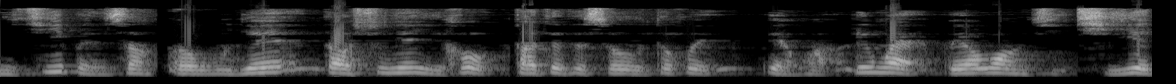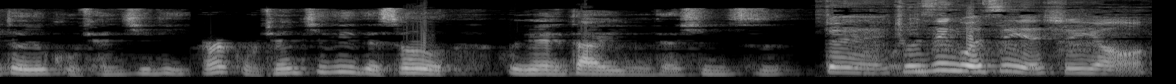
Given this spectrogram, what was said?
你基本上，呃，五年到十年以后，大家的收入都会变化。另外，不要忘记，企业都有股权激励，而股权激励的收入会远远大于你的薪资。对，中芯国际也是有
